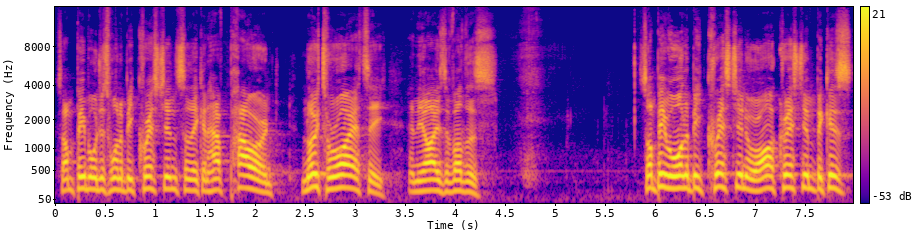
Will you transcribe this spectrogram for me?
Some people just want to be Christians so they can have power and notoriety in the eyes of others. Some people want to be Christian or are Christian because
